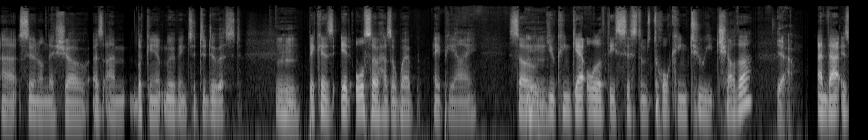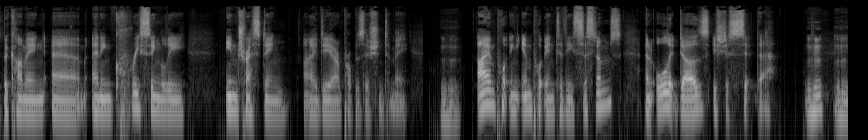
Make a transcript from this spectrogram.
uh, soon on this show, as I'm looking at moving to Todoist mm-hmm. because it also has a web API. So Mhm. you can get all of these systems talking to each other, Yeah. and that is becoming um, an increasingly interesting idea and proposition to me. Mm-hmm. I am putting input into these systems, and all it does is just sit there. Mm-hmm. Mm-hmm.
